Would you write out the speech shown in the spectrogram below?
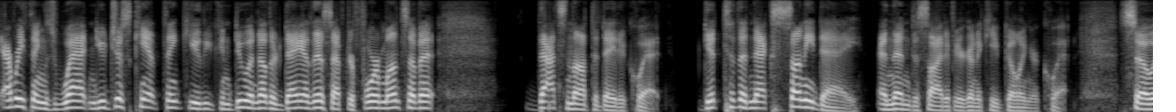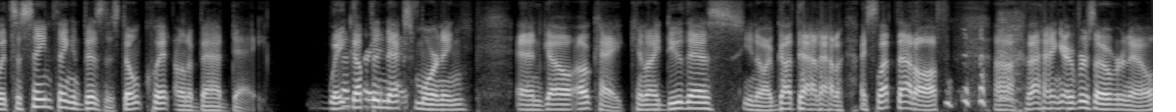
everything's wet and you just can't think you, you can do another day of this after four months of it, that's not the day to quit. Get to the next sunny day and then decide if you're going to keep going or quit. So it's the same thing in business. Don't quit on a bad day wake That's up the next nice. morning and go, okay, can I do this? You know, I've got that out of, I slept that off. uh, that hangover's over now.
